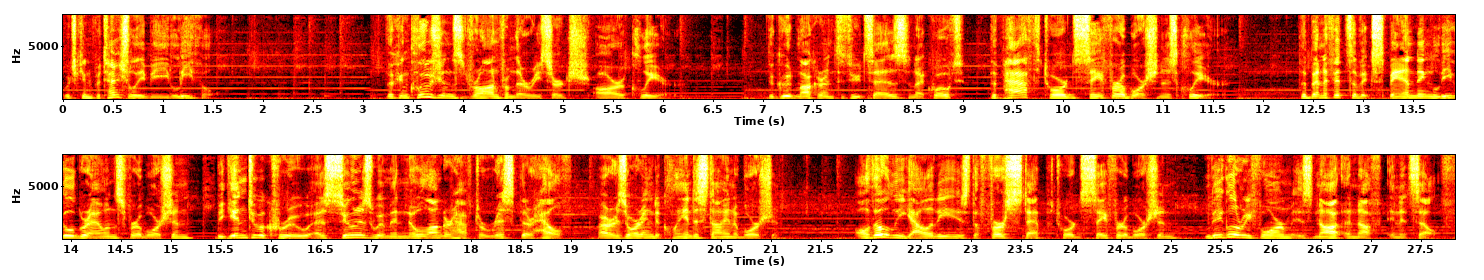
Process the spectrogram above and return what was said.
which can potentially be lethal. The conclusions drawn from their research are clear. The Guttmacher Institute says, and I quote, The path towards safer abortion is clear. The benefits of expanding legal grounds for abortion begin to accrue as soon as women no longer have to risk their health by resorting to clandestine abortion. Although legality is the first step towards safer abortion, legal reform is not enough in itself.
